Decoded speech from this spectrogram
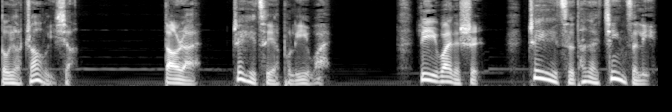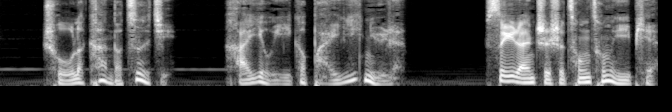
都要照一下。当然，这一次也不例外。例外的是，这一次他在镜子里，除了看到自己，还有一个白衣女人。虽然只是匆匆的一瞥，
